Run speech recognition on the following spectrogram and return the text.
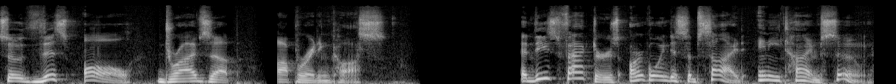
So this all drives up operating costs. And these factors aren't going to subside anytime soon.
